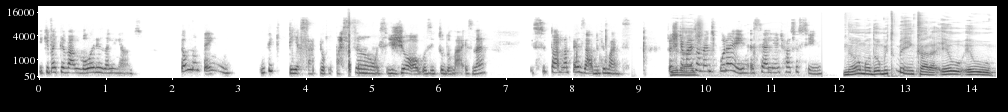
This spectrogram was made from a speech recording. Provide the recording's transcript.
e que vai ter valores alinhados. Então não tem, não tem que ter essa preocupação, esses jogos e tudo mais, né? Isso se torna pesado demais. Acho que é mais ou menos por aí. Essa é a linha de raciocínio. Não, mandou muito bem, cara. Eu, eu,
